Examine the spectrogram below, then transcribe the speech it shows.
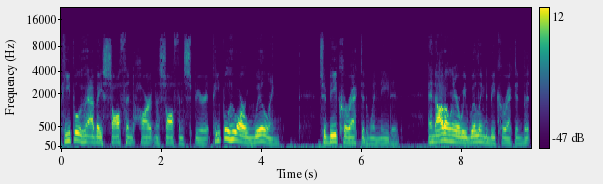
People who have a softened heart and a softened spirit. People who are willing to be corrected when needed. And not only are we willing to be corrected, but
